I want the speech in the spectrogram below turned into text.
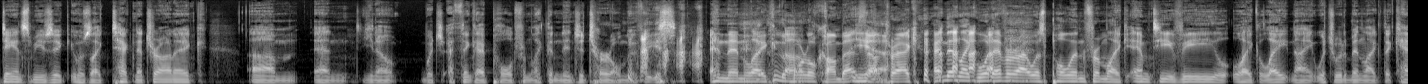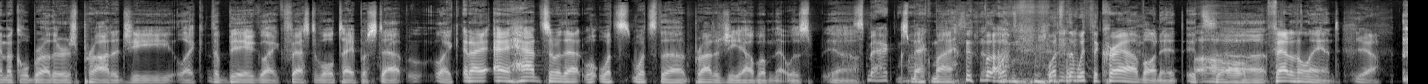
dance music it was like technotronic um and you know which I think I pulled from like the Ninja Turtle movies. and then like The uh, Mortal Kombat soundtrack. and then like whatever I was pulling from like MTV like late night, which would have been like the Chemical Brothers, Prodigy, like the big like festival type of stuff. Like, and I, I had some of that. What's what's the Prodigy album that was uh, Smack My- Smack My? but what's, what's the with the crab on it? It's uh, Fat of the Land. yeah,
